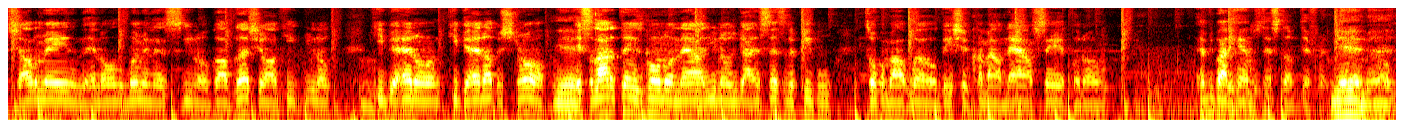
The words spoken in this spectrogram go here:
Charlemagne and, and all the women that's you know, God bless y'all. Keep you know, keep your head on, keep your head up and strong. Yeah. It's a lot of things going on now. You know, you got insensitive people talking about well, they should come out now and say it, but um, everybody handles that stuff different. Yeah, man.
